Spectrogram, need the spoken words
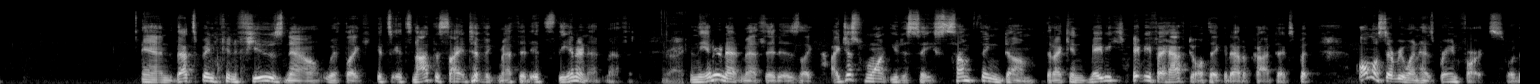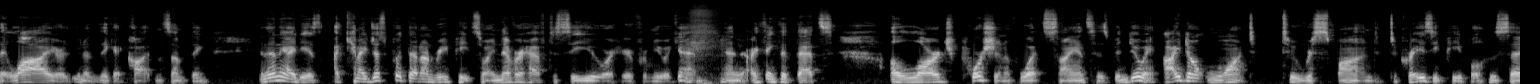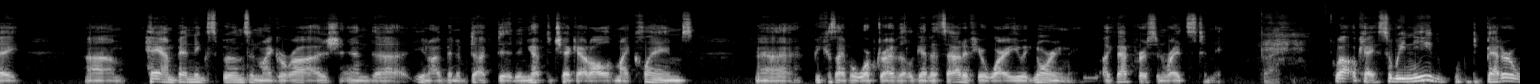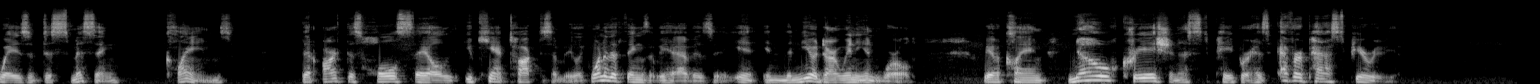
And that's been confused now with like it's it's not the scientific method, it's the internet method. Right. And the internet method is like, I just want you to say something dumb that I can maybe maybe if I have to, I'll take it out of context. But almost everyone has brain farts or they lie or you know they get caught in something. And then the idea is, uh, can I just put that on repeat so I never have to see you or hear from you again? and I think that that's a large portion of what science has been doing. I don't want to respond to crazy people who say, um, "Hey, I'm bending spoons in my garage, and uh, you know I've been abducted, and you have to check out all of my claims uh, because I have a warp drive that'll get us out of here. Why are you ignoring me?" Like that person writes to me. Right. Well, okay, so we need better ways of dismissing claims that aren't this wholesale you can't talk to somebody. Like one of the things that we have is in, in the neo-darwinian world we have a claim no creationist paper has ever passed peer review.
